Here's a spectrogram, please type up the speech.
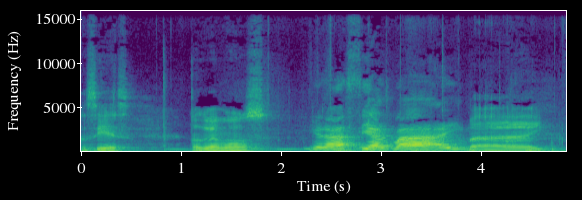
Así es. Nos vemos. Gracias, bye. Bye.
